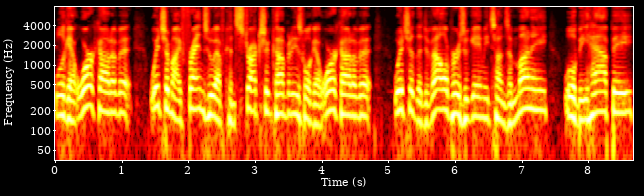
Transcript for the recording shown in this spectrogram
will get work out of it, which of my friends who have construction companies will get work out of it, which of the developers who gave me tons of money will be happy.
